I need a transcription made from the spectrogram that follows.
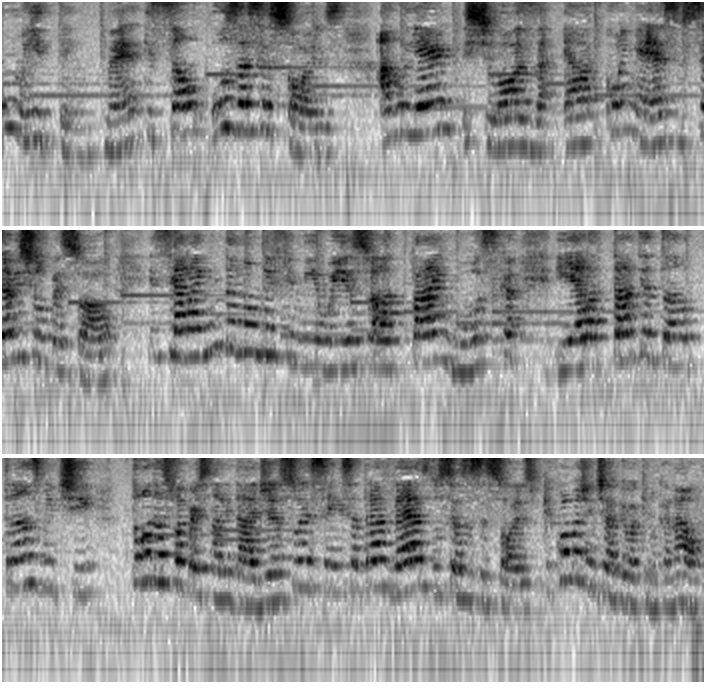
um item, né? Que são os acessórios. A mulher estilosa, ela conhece o seu estilo pessoal e se ela ainda não definiu isso, ela tá em busca e ela tá tentando transmitir toda a sua personalidade e a sua essência através dos seus acessórios. Porque como a gente já viu aqui no canal,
